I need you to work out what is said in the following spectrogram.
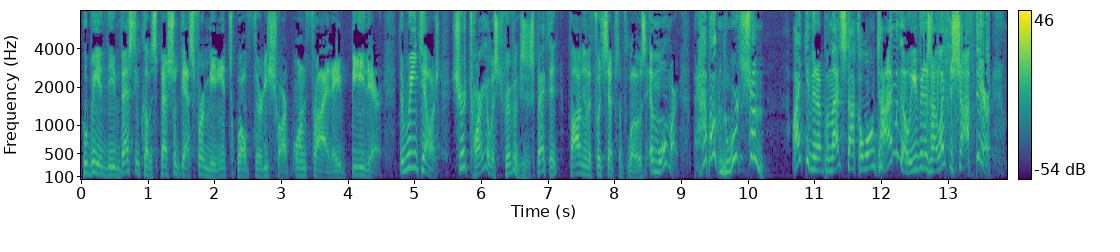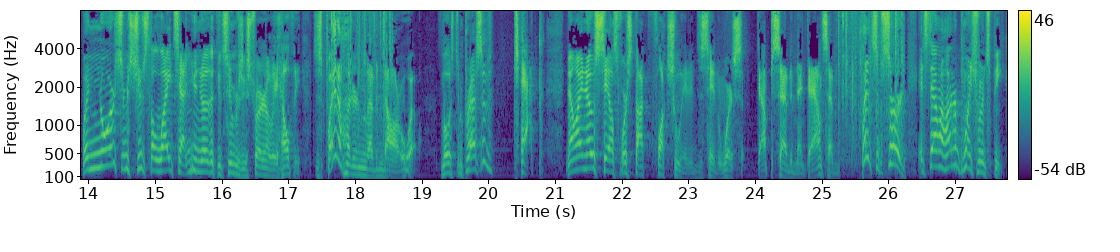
who'll be the Investing Club special guest for a meeting at 1230 sharp on Friday. Be there. The retailers, sure, Target was terrific as expected, following in the footsteps of Lowe's and Walmart. But how about Nordstrom? I'd given up on that stock a long time ago, even as I like to shop there. When Nordstrom shoots the lights out, you know the consumer's extraordinarily healthy, despite $111 oil. Most impressive? Tech. Now, I know Salesforce stock fluctuated, to say the worst, up seven, then down seven. But it's absurd. It's down 100 points from its peak.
